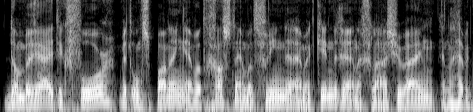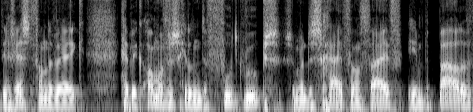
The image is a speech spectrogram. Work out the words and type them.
Dan bereid ik voor met ontspanning en wat gasten en wat vrienden en mijn kinderen en een glaasje wijn. En dan heb ik de rest van de week heb ik allemaal verschillende food groups. Zeg maar de schijf van vijf in bepaalde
